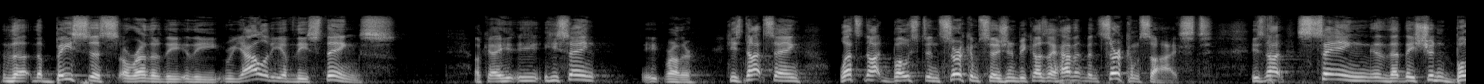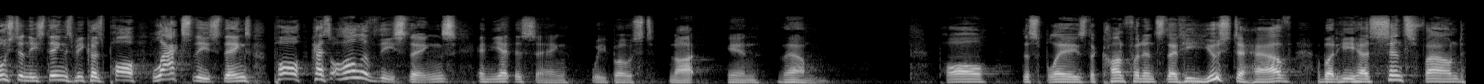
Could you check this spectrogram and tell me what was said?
the, the basis, or rather the, the reality of these things. Okay, he, he's saying, he, rather, he's not saying, let's not boast in circumcision because I haven't been circumcised. He's not saying that they shouldn't boast in these things because Paul lacks these things. Paul has all of these things and yet is saying we boast not in them. Paul displays the confidence that he used to have, but he has since found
